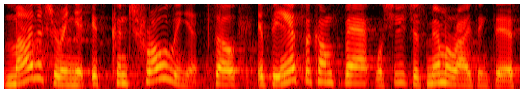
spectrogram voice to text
monitoring it, it's controlling it. So if the answer comes back, well, she's just memorizing this,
